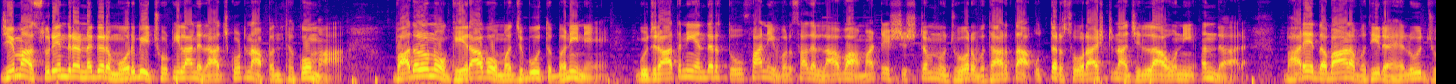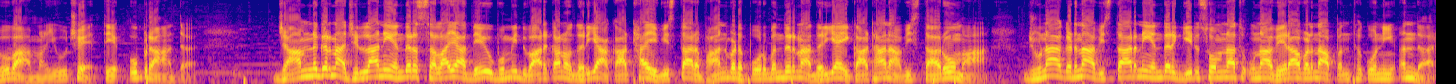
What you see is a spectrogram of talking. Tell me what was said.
જેમાં સુરેન્દ્રનગર, મોરબી, ચોટીલા અને રાજકોટના પંથકોમાં વાદળોનો ઘેરાવો મજબૂત બનીને ગુજરાતની અંદર તોફાની વરસાદ લાવવા માટે સિસ્ટમનું જોર વધારતા ઉત્તર સૌરાષ્ટ્રના જિલ્લાઓની અંદર ભારે દબાણ વધી રહેલું જોવા મળ્યું છે. તે ઉપરાંત જામનગરના જિલ્લાની અંદર સલાયા દેવભૂમિ દ્વારકાનો દરિયા કાંઠાઈ વિસ્તાર, ભાનવડ પોરબંદરના દરિયાઈ કાંઠાના વિસ્તારોમાં, જૂનાગઢના વિસ્તારની અંદર ગીર સોમનાથ, ઉના વેરાવળના પંથકોની અંદર,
